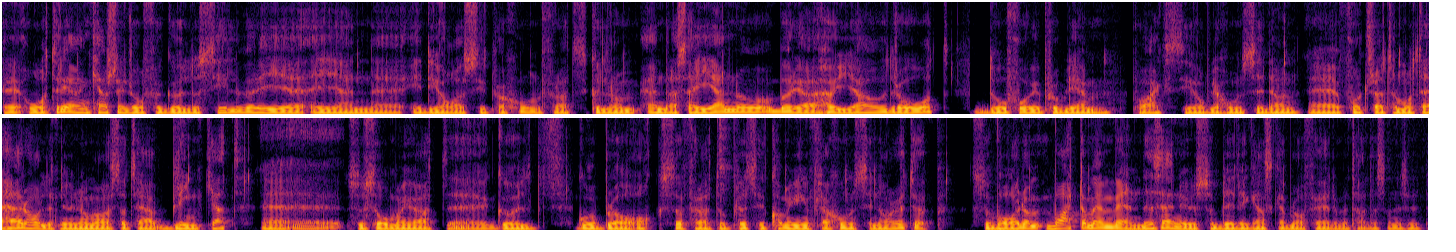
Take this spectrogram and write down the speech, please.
eh, återigen kanske då för guld och silver i, i en eh, idealsituation. För att skulle de ändra sig igen och, och börja höja och dra åt, då får vi problem på aktie och obligationssidan. Eh, fortsätter de åt det här hållet nu när de har så att säga blinkat, eh, så såg man ju att eh, guld går bra också för att då plötsligt kommer inflationsscenariot upp. Så var de, vart de än vänder sig nu så blir det ganska bra för ädelmetaller som det ser ut.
